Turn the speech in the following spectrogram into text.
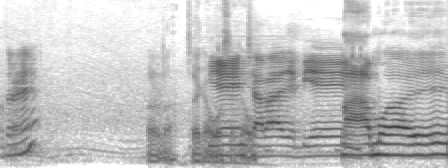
¿Otra? No, no, se acabó. se Bien, acabó. chavales, bien. Vamos ahí.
